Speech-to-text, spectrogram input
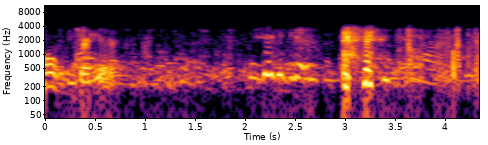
Oh, he's right here.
